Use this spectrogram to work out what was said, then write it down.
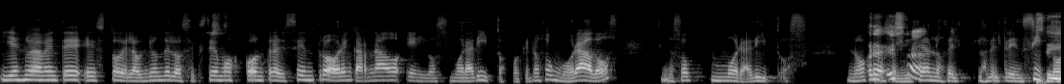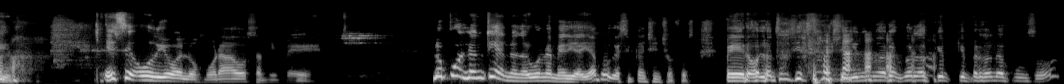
y es nuevamente esto de la unión de los extremos contra el centro, ahora encarnado en los moraditos, porque no son morados, sino son moraditos, ¿no? Como los, del, los del trencito, ¿no? Ese odio a los morados a mí me, lo, lo entiendo en alguna medida ya, porque sí canchinchofos. Pero el otro día estaba siguiendo, no recuerdo qué, qué, persona puso.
